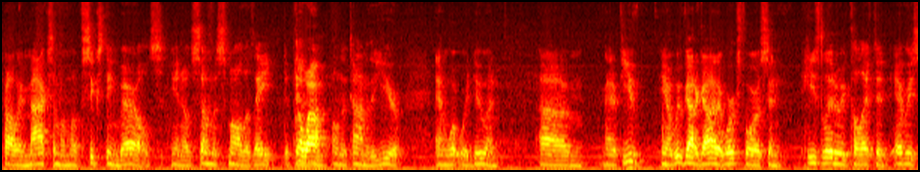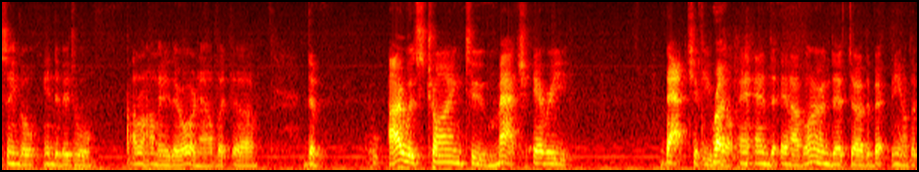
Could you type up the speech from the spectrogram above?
probably a maximum of 16 barrels. You know some as small as eight depending Oh, wow. on, on the time of the year and what we're doing. Um, and if you you know we've got a guy that works for us and he's literally collected every single individual I don't know how many there are now, but uh, the I was trying to match every batch, if you Right. will, and, and and I've learned that uh, the you know the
